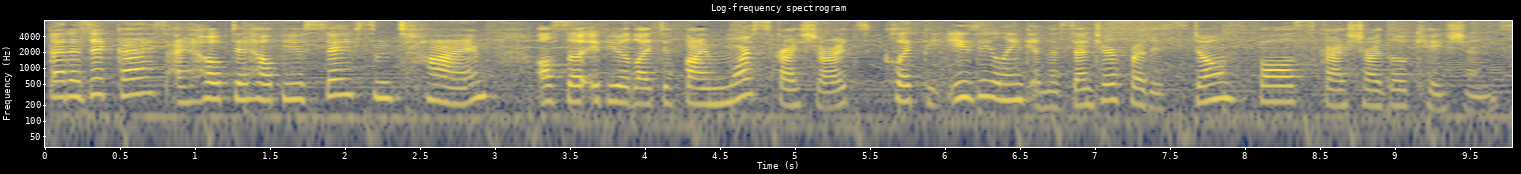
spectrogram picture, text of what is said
That is it guys, I hope to help you save some time. Also, if you would like to find more Sky Shards, click the easy link in the center for the Stonefall Sky Shard locations.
